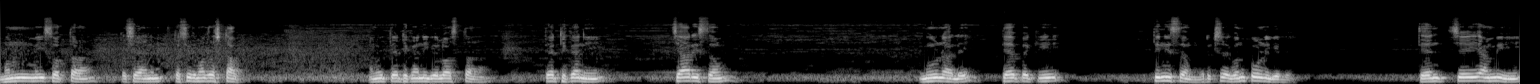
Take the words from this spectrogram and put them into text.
म्हणून मी स्वतः तसे आणि तसेच माझा स्टाफ आम्ही त्या ठिकाणी गेलो असता त्या ठिकाणी चार इसम मिळून आले. त्यापैकी तीन इसम रिक्षा घेऊन पळून गेले. त्यांचे आम्ही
